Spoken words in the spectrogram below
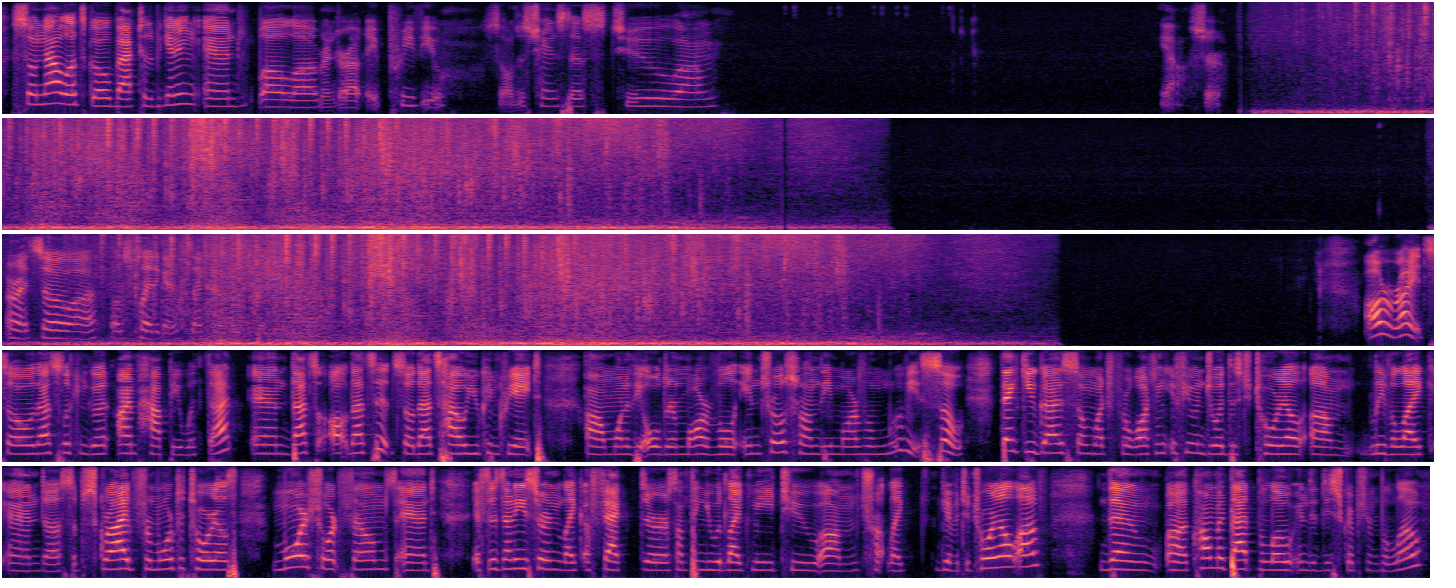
So now let's go back to the beginning and I'll uh, render out a preview. So I'll just change this to, um, yeah, sure. Alright, so uh, I'll just play it again because I kind of moved it. Alright, so that's looking good. I'm happy with that. And that's all that's it. So that's how you can create um, one of the older Marvel intros from the Marvel movies. So thank you guys so much for watching. If you enjoyed this tutorial, um, leave a like and uh, subscribe for more tutorials, more short films, and if there's any certain like effect or something you would like me to um, like give a tutorial of, then uh, comment that below in the description below.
